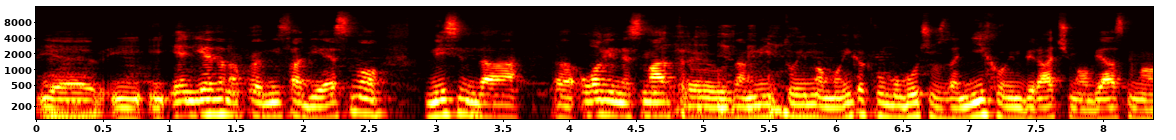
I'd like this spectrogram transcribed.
je i, i N1 na kojem mi sad jesmo, mislim da uh, oni ne smatraju da mi tu imamo ikakvu mogućnost da njihovim biračima objasnimo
